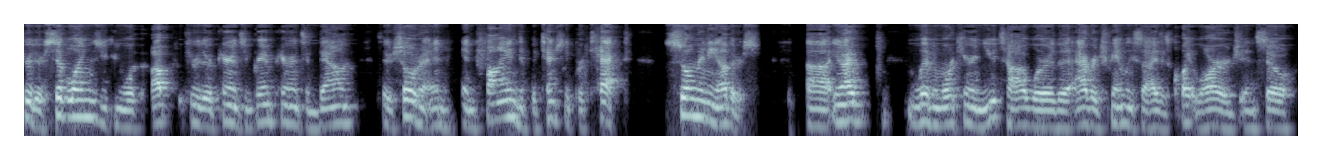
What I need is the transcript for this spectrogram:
through their siblings, you can work up through their parents and grandparents and down their children and, and find and potentially protect so many others. Uh, you know, I live and work here in Utah where the average family size is quite large. And so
